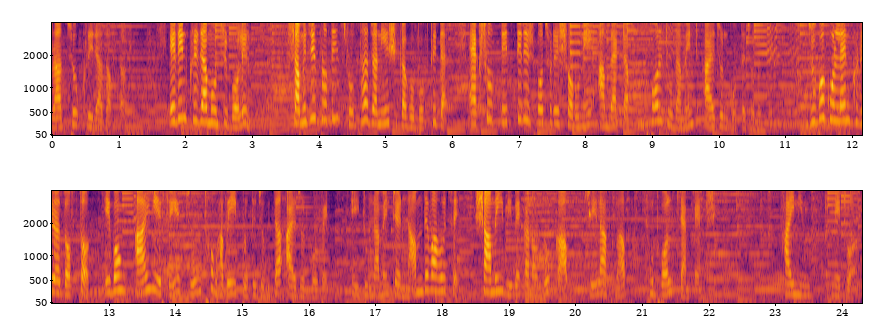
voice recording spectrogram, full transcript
রাজ্য ক্রীড়া দফতর। এদিন ক্রীড়ামন্ত্রী বলেন স্বামীজির প্রতি শ্রদ্ধা জানিয়ে শিকাগো বক্তৃতায় একশো তেত্রিশ বছরের স্মরণে আমরা একটা ফুটবল টুর্নামেন্ট আয়োজন করতে চলেছি। যুব কল্যাণ ক্রীড়া দফতর এবং আইএফএ যৌথভাবে এই প্রতিযোগিতা আয়োজন করবে। এই টুর্নামেন্টের নাম দেওয়া হয়েছে স্বামী বিবেকানন্দ কাপ জেলা club football championship. High news network.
